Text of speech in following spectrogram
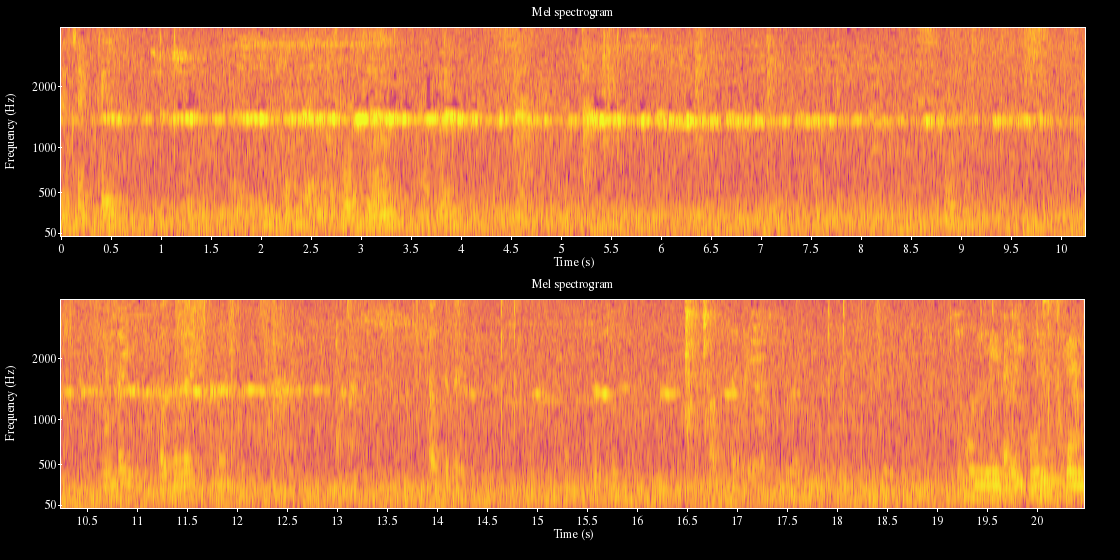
rejected. Thirteen. Okay. only the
